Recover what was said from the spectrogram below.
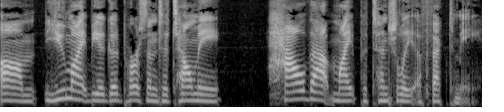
um, you might be a good person to tell me how that might potentially affect me.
